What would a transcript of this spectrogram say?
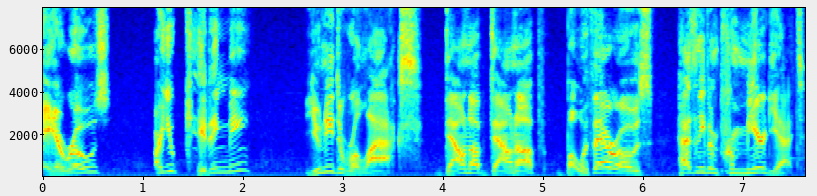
arrows? Are you kidding me? You need to relax. Down, up, down, up, but with arrows. Hasn't even premiered yet.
